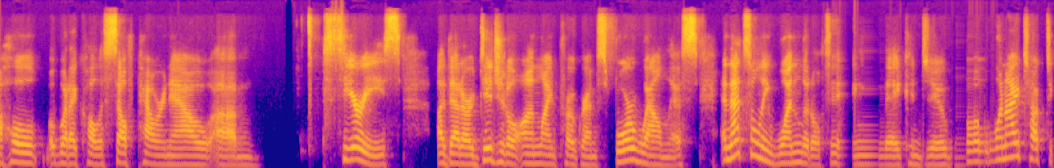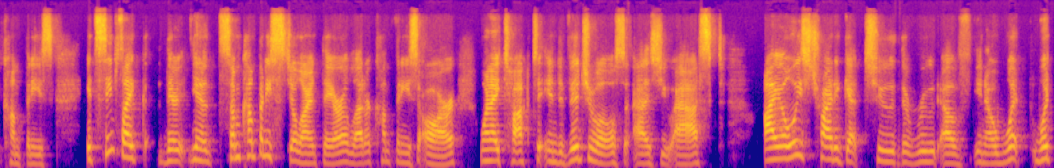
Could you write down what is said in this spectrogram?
a whole what I call a self power now um, series uh, that are digital online programs for wellness. And that's only one little thing they can do. But when I talk to companies, it seems like there, you know, some companies still aren't there. A lot of companies are. When I talk to individuals, as you asked, I always try to get to the root of, you know, what what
